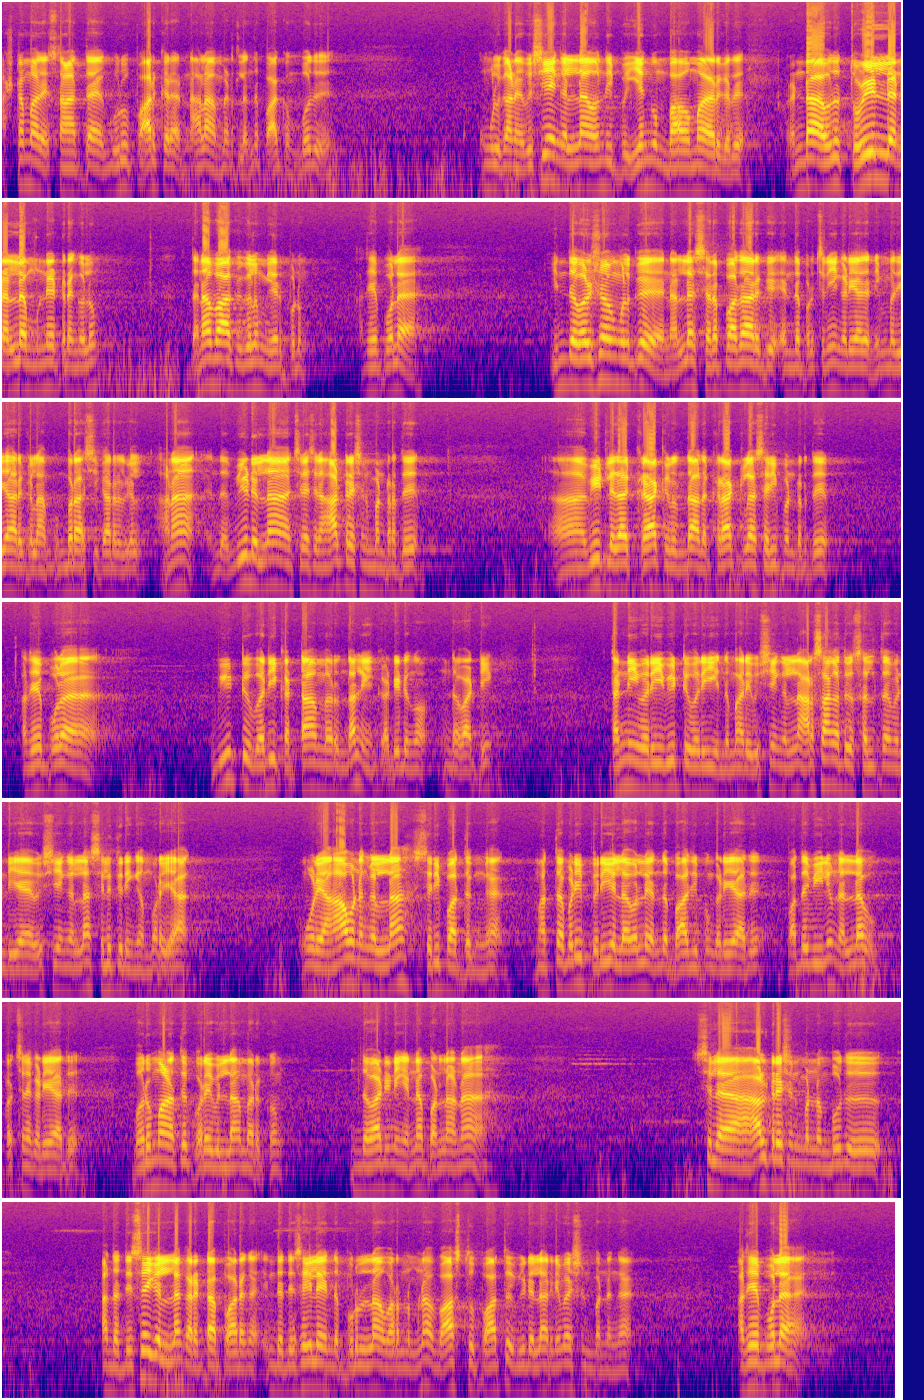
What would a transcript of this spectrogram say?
அஷ்டம ஸ்தானத்தை குரு பார்க்கிறார் நாலாம் இடத்துலேருந்து பார்க்கும்போது உங்களுக்கான விஷயங்கள்லாம் வந்து இப்போ இயங்கும் பாவமாக இருக்குது. ரெண்டாவது தொழிலில் நல்ல முன்னேற்றங்களும் தனவாக்குகளும் ஏற்படும். அதே போல் இந்த வருஷம் உங்களுக்கு நல்ல சிறப்பாக தான் இருக்குது எந்த பிரச்சனையும் கிடையாது. நிம்மதியாக இருக்கலாம். கும்பராசிக்காரர்கள். ஆனால் இந்த வீடெல்லாம் சின்ன சின்ன ஆல்ட்ரேஷன் பண்ணுறது வீட்டில் ஏதாவது கிராக் இருந்தால் அந்த கிராக்லாம் சரி பண்ணுறது அதே போல் வீட்டு வரி கட்டாமல் இருந்தால் நீங்கள் கட்டிடுங்க. இந்த வாட்டி தண்ணி வரி வீட்டு வரி இந்த மாதிரி விஷயங்கள்லாம் அரசாங்கத்துக்கு செலுத்த வேண்டிய விஷயங்கள்லாம் செலுத்துறீங்க முறையாக உங்களுடைய ஆவணங்கள்லாம் சரி பார்த்துக்குங்க. மற்றபடி பெரிய லெவலில் எந்த பாதிப்பும் கிடையாது. பதவியிலும் நல்ல பிரச்சனை கிடையாது. வருமானத்துக்கு குறைவில்லாமல் இருக்கும். இந்த வாட்டி நீங்கள் என்ன பண்ணலான்னா சில ஆல்ட்ரேஷன் பண்ணும்போது அந்த திசைகள்லாம் கரெக்டாக பாருங்கள் இந்த திசையில் இந்த பொருள்லாம் வரணும்னா வாஸ்து பார்த்து வீடெல்லாம் ரினிவேஷன் பண்ணுங்கள் அதே போல்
